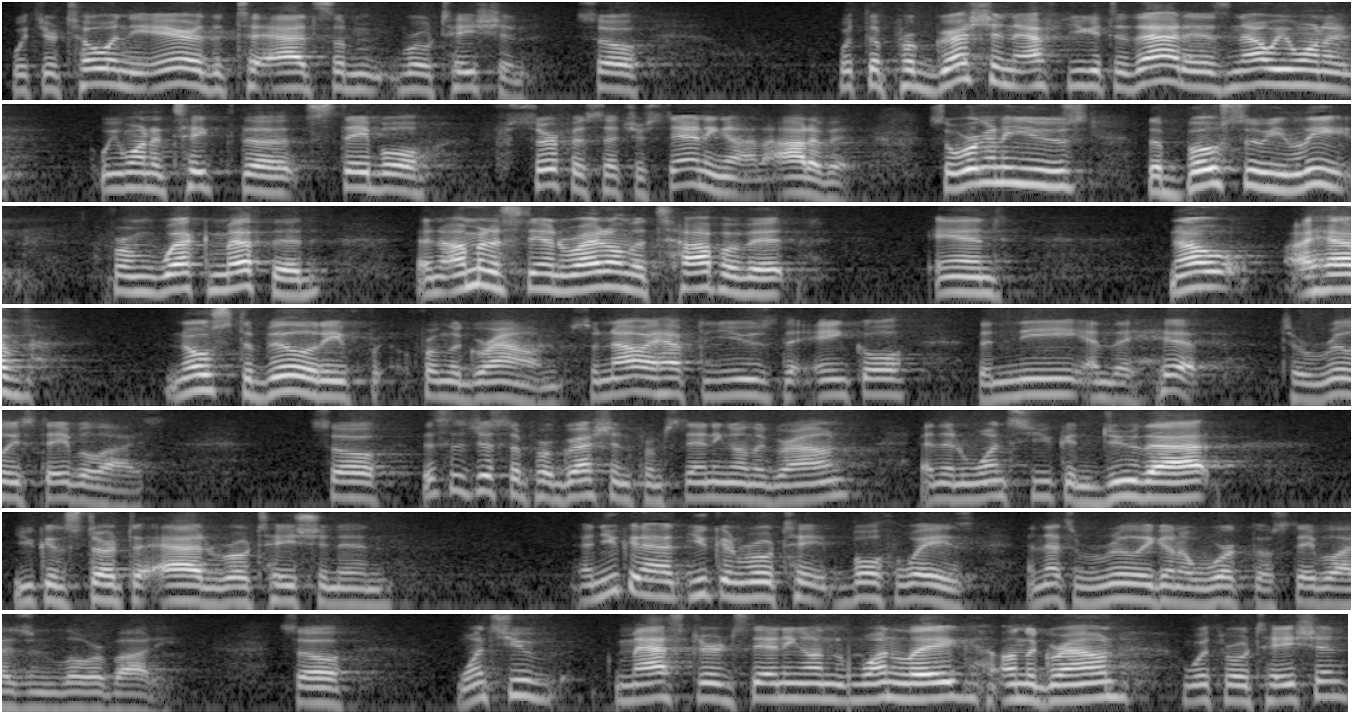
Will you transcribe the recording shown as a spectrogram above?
with your toe in the air, to add some rotation. So with the progression after you get to that is now we want to we want to take the stable surface that you're standing on out of it. So we're going to use the Bosu Elite from Weck Method, and I'm going to stand right on the top of it, and now I have no stability from the ground. So now I have to use the ankle, the knee, and the hip to really stabilize. So this is just a progression from standing on the ground, and then once you can do that, you can start to add rotation in. And you can, add, you can rotate both ways, and that's really going to work those stabilizers in the lower body. So once you've mastered standing on one leg on the ground with rotation,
